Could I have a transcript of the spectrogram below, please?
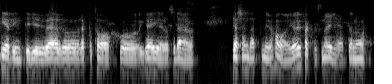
tv-intervjuer och reportage och grejer och sådär. Jag kände att nu har jag ju faktiskt möjligheten att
